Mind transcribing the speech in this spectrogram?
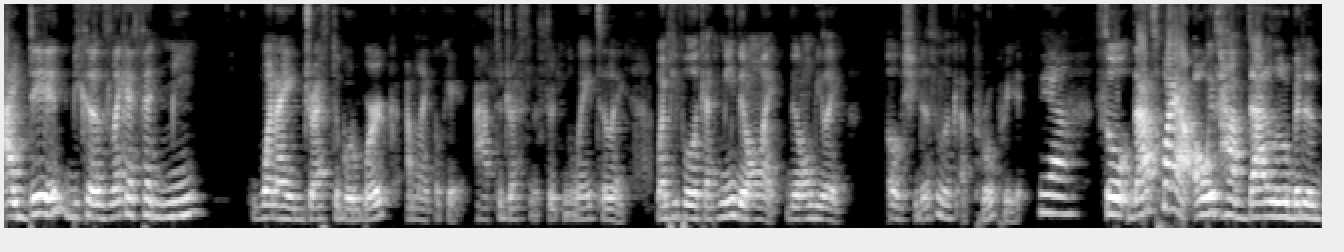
I did because, like I said, me when I dress to go to work, I'm like, okay, I have to dress in a certain way to like when people look at me, they don't like they don't be like, oh, she doesn't look appropriate. Yeah. So that's why I always have that a little bit of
